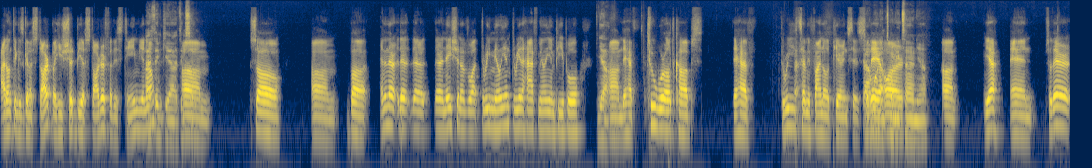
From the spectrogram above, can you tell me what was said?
I don't think is going to start, but he should be a starter for this team. You know, I think yeah, I think so. um, so, um, but and then they're they're they're they're a nation of what three million, three and a half million people. Yeah. Um, they have two World Cups, they have three semifinal appearances. So that they one in are, 2010, yeah. um, yeah, and so they're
